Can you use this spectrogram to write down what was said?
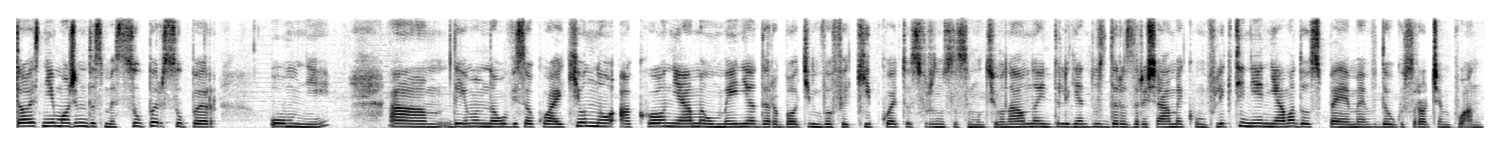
Тоест, ние можем да сме супер, супер умни, а, да имаме много високо IQ, но ако нямаме умения да работим в екип, което е свързано с емоционална интелигентност, да разрешаваме конфликти, ние няма да успееме в дългосрочен план.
